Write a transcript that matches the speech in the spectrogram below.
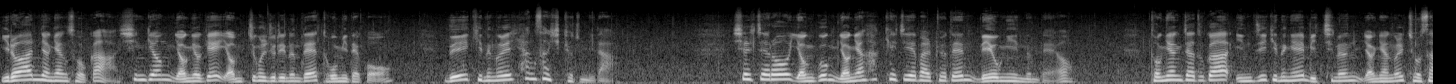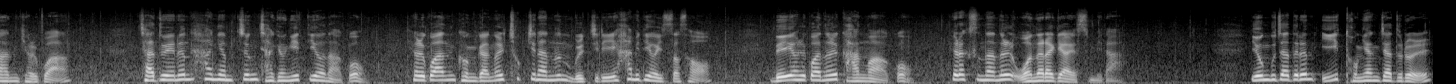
이러한 영양소가 신경 영역의 염증을 줄이는 데 도움이 되고 뇌 기능을 향상시켜 줍니다. 실제로 영국 영양학회지에 발표된 내용이 있는데요. 동양자두가 인지 기능에 미치는 영향을 조사한 결과 자두에는 항염증 작용이 뛰어나고 혈관 건강을 촉진하는 물질이 함유되어 있어서 뇌혈관을 강화하고 혈액순환을 원활하게 하였습니다. 연구자들은 이 동양자두를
